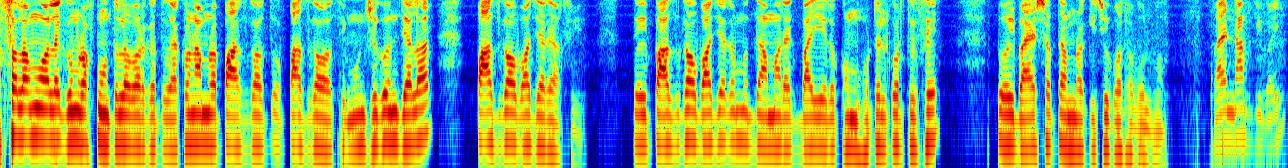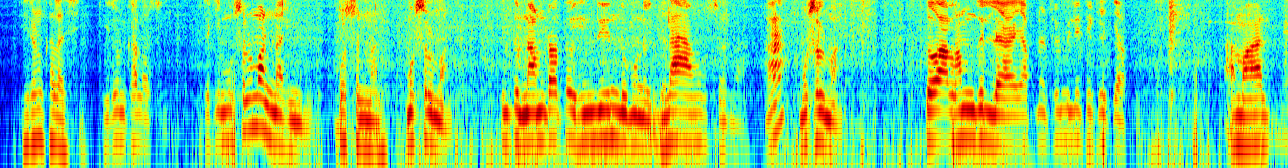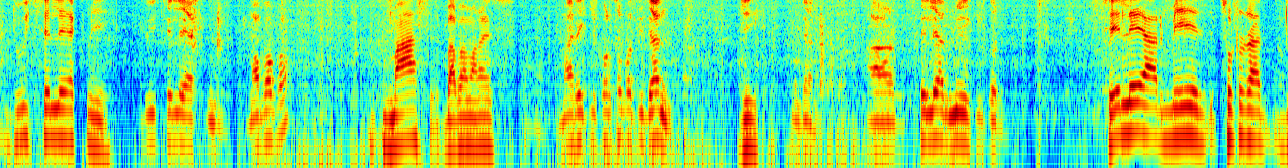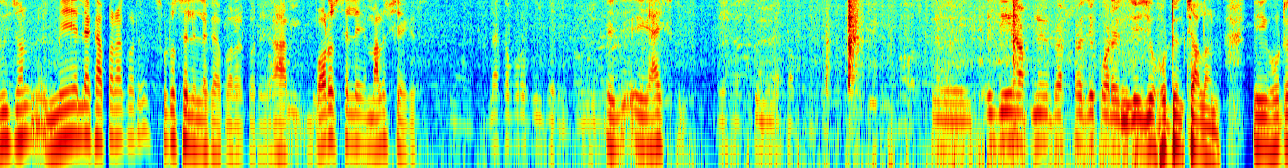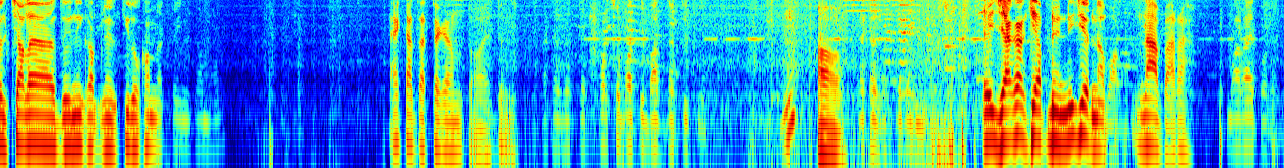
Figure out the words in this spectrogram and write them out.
আসসালামু আলাইকুম রহমতুল্লাহ বরকাতু। এখন আমরা পাঁচগাঁও তো পাঁচগাঁও আছি মুন্সিগঞ্জ জেলার পাঁচগাঁও বাজারে আছি। তো এই পাঁচগাঁও বাজারের মধ্যে আমার এক ভাই এরকম হোটেল করতেছে। তো ওই ভাইয়ের সাথে আমরা কিছু কথা বলব। ভাইয়ের নাম কি ভাই? হিরণ খালাসি। হিরণ খালাসি। এটা কি মুসলমান না হিন্দু? মুসলমান। মুসলমান। কিন্তু নামটা তো হিন্দু হিন্দু মনে হচ্ছে না মুসলমান। হ্যাঁ? মুসলমান। তো আলহামদুলিল্লাহ আপনার ফ্যামিলি থেকে কে আছে? আমার দুই ছেলে এক মেয়ে। দুই ছেলে এক মেয়ে। মা বাবা? মা আছে বাবা মারা গেছে। মারে কি খরচপাতি দেন? জি। দেন। আর ছেলে আর মেয়ে কি করে? ছেলে আর মেয়ে ছোটরা দুইজন মেয়ে লেখাপড়া করে ছোট ছেলে লেখাপড়া করে আর বড় ছেলে মালয়েশিয়া গেছে। লেখাপড়া কি করে? এই- এই হাই স্কুল এই হাই স্কুলে লেখাপড়া করে। এই যে আপনি ব্যবসা যে করেন যে এই যে হোটেল চালান এই হোটেল চালা দৈনিক আপনার কীরকম একটা ইনকাম হয়? এক হাজার টাকার মতো হয় এক হাজার টাকা খরচপাতি বাদ বাকি এই জায়গা কি আপনি নিজের না বাবা না ভাড়া। ভাড়ায় করেন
